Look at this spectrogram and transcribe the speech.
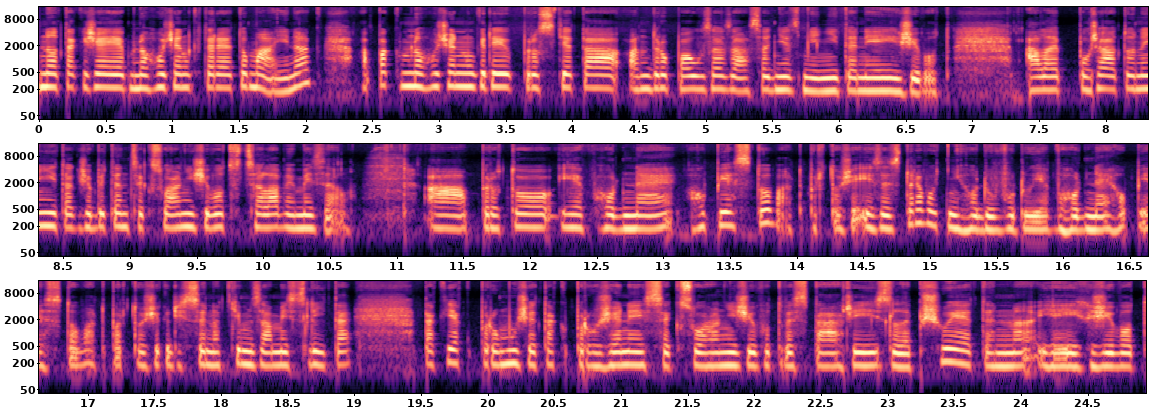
No takže je mnoho žen, které to má jinak a pak mnoho žen, kdy prostě ta andropauza zásadně změní ten jejich život. Ale pořád to není tak, že by ten sexuální život zcela vymizel. A proto je vhodné ho pěstovat, protože i ze zdravotního důvodu je vhodné ho pěstovat, protože když se nad tím zamyslíte, tak jak pro muže, tak pro ženy sexuální život ve stáří zlepšuje ten jejich život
